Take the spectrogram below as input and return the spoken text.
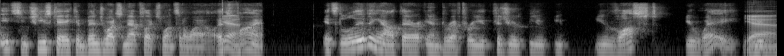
eat some cheesecake and binge watch netflix once in a while it's Yeah. fine it's living out there in drift where you because you you you you've lost your way You- Yeah.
